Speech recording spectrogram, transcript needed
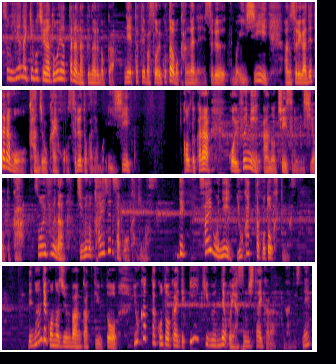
その嫌な気持ちがどうやったらなくなるのか。ね、例えばそういうことはもう考えないようにするもいいし、あの、それが出たらもう感情解放するとかでもいいし、今度からこういうふうにあの注意するようにしようとか、そういうふうな自分の改善策を書きます。で、最後に良かったことを書きます。で、なんでこの順番かっていうと、良かったことを書いていい気分でお休みしたいからなんですね。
